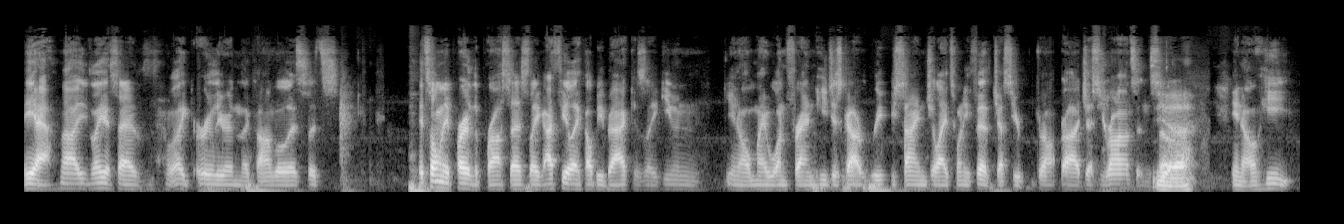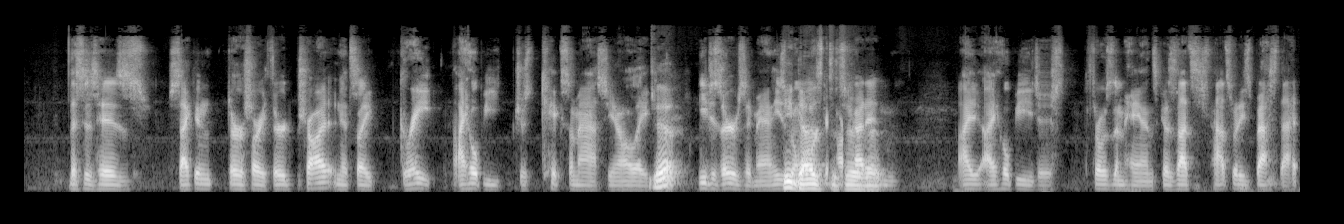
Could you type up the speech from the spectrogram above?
yeah. No, like I said, like earlier in the convo, it's it's it's only a part of the process. Like I feel like I'll be back because like even you know my one friend he just got re-signed July 25th, Jesse uh, Jesse Ronson. So yeah, you know, he this is his second or sorry, third shot, and it's like great. I hope he just kicks some ass, you know, like yeah. he deserves it, man. He's He does deserve at it. and I, I hope he just throws them hands because that's that's what he's best at.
